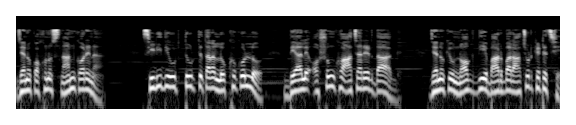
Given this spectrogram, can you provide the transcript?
যেন কখনো স্নান করে না। সিঁড়ি দিয়ে উঠতে উঠতে তারা লক্ষ্য করল, দেয়ালে অসংখ্য আচারের দাগ, যেন কেউ নখ দিয়ে বারবার আচর কেটেছে।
